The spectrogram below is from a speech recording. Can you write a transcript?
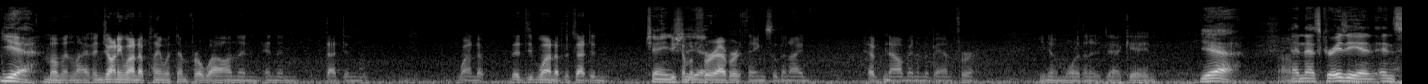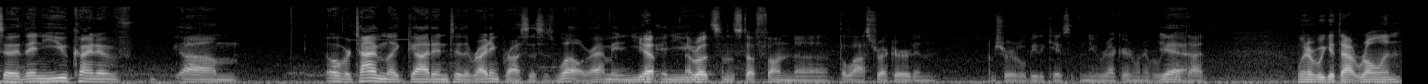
yeah, moment in life. And Johnny wound up playing with them for a while, and then and then that didn't wound up. It did wound up that that didn't Changed, become a yeah. forever thing. So then I have now been in the band for, you know, more than a decade. Yeah, Um, and that's crazy. And and so then you kind of, um, over time, like got into the writing process as well, right? I mean, you yep. and you I wrote some of the stuff on uh, the last record, and I'm sure it'll be the case with the new record whenever we Yeah. get that. Whenever we get that rolling.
